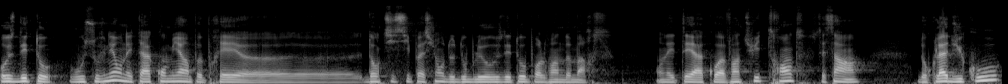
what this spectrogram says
hausse des taux. Vous vous souvenez, on était à combien à peu près euh, d'anticipation de double hausse des taux pour le 22 mars? On était à quoi? 28, 30 C'est ça, hein Donc là, du coup,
